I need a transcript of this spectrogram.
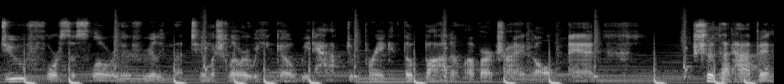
do force us lower, there's really not too much lower we can go. We'd have to break the bottom of our triangle. And should that happen,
